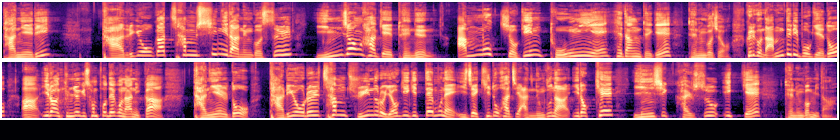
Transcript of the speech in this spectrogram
다니엘이 다리오가 참 신이라는 것을 인정하게 되는 암묵적인 동의에 해당되게 되는 거죠. 그리고 남들이 보기에도 아 이러한 금령이 선포되고 나니까 다니엘도 다리오를 참 주인으로 여기기 때문에 이제 기도하지 않는구나 이렇게 인식할 수 있게 되는 겁니다.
